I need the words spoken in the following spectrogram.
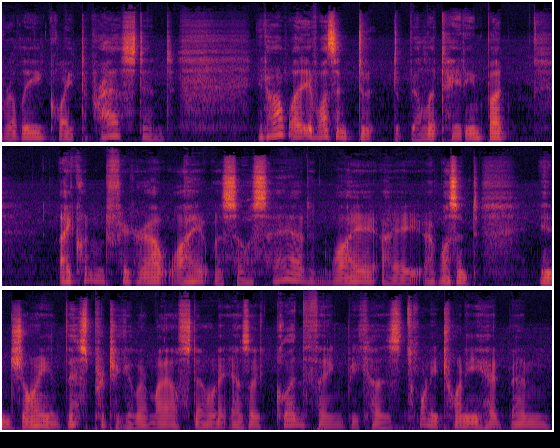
really quite depressed. And, you know, it wasn't de- debilitating, but I couldn't figure out why it was so sad and why I, I wasn't enjoying this particular milestone as a good thing because 2020 had been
